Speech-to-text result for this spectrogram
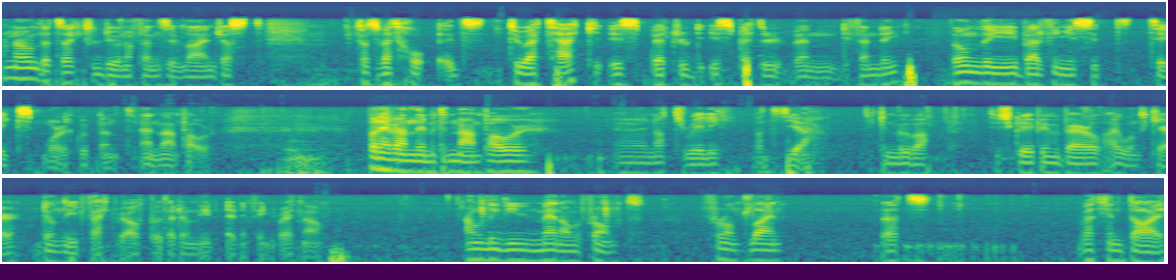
oh no let's actually do an offensive line just because that it's to attack is better is better than defending the only bad thing is it takes more equipment and manpower but I have unlimited manpower uh, not really but yeah I can move up to scraping the barrel. I won't care. I don't need factory output. I don't need anything right now. I only need men on the front, front line. That's that can die.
